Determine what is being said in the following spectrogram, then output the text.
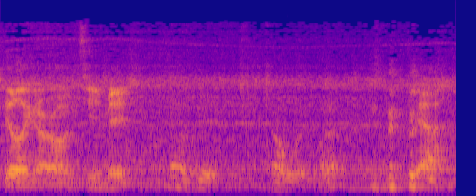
Killing our own teammate. oh good. Oh, wait, what? Yeah.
